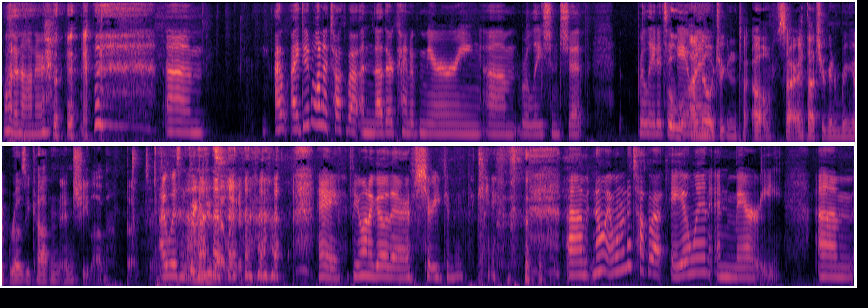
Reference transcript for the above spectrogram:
What an honor. um, I, I did want to talk about another kind of mirroring um, relationship related to Oh. I know what you're going to talk. Oh, sorry, I thought you were going to bring up Rosie Cotton and Shelob, but uh, I was not. we can do that later. hey, if you want to go there, I'm sure you can make the case. um, no, I wanted to talk about Eowyn and Merry. Um,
